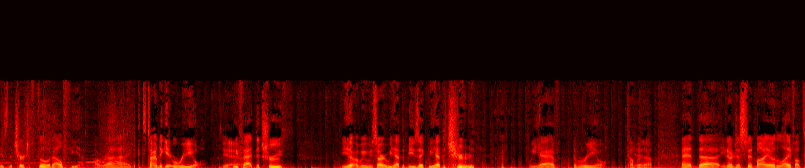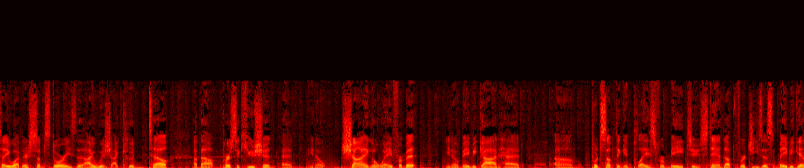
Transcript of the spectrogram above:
is the Church of Philadelphia. All right, it's time to get real. Yeah. we've had the truth. Yeah, I mean, we sorry, we had the music, we had the truth, we have the real coming Yeah. up. And uh, you know, just in my own life, I'll tell you what. There's some stories that I wish I couldn't tell about persecution and you know shying away from it. You know, maybe God had um, put something in place for me to stand up for Jesus and maybe get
